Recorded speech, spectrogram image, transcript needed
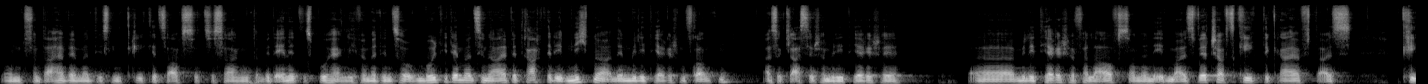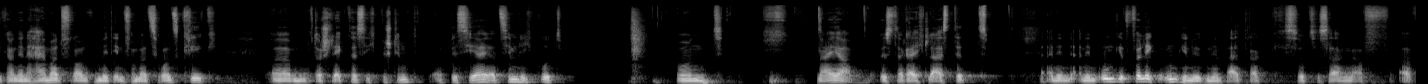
Und von daher, wenn man diesen Krieg jetzt auch sozusagen, damit endet das Buch eigentlich, wenn man den so multidimensional betrachtet, eben nicht nur an den militärischen Fronten, also klassischer militärische, äh, militärischer Verlauf, sondern eben als Wirtschaftskrieg begreift, als Krieg an den Heimatfronten mit Informationskrieg, ähm, da schlägt er sich bestimmt bisher ja ziemlich gut. Und naja, Österreich leistet einen, einen unge völlig ungenügenden Beitrag sozusagen auf, auf,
